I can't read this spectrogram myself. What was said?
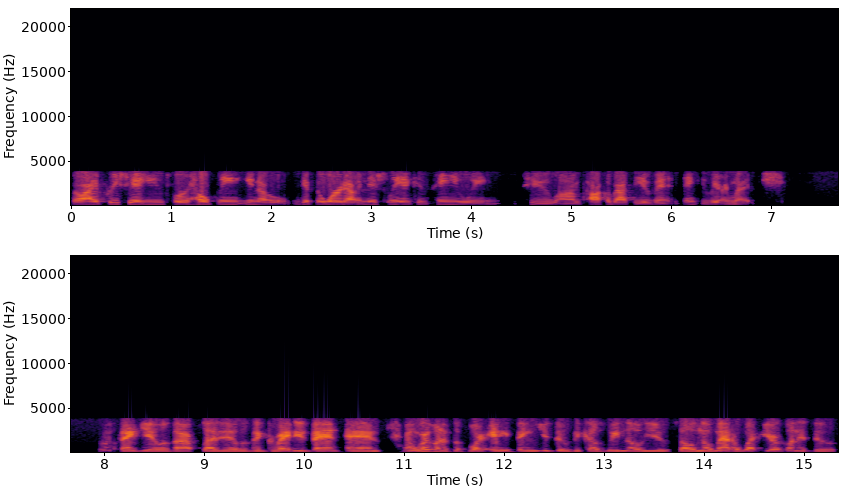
So I appreciate you for helping, you know, get the word out initially and continuing to um, talk about the event. Thank you very much. Well, thank you. It was our pleasure. It was a great event, and and we're going to support anything you do because we know you. So no matter what you're going to do,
